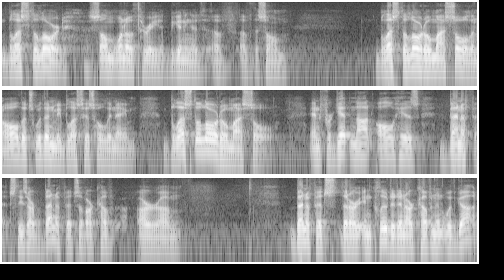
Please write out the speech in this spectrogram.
Bless the Lord, Psalm 103, beginning of, of, of the psalm. Bless the Lord, O my soul, and all that's within me, bless his holy name. Bless the Lord, O my soul, and forget not all his benefits. These are benefits of our, our um, benefits that are included in our covenant with God.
